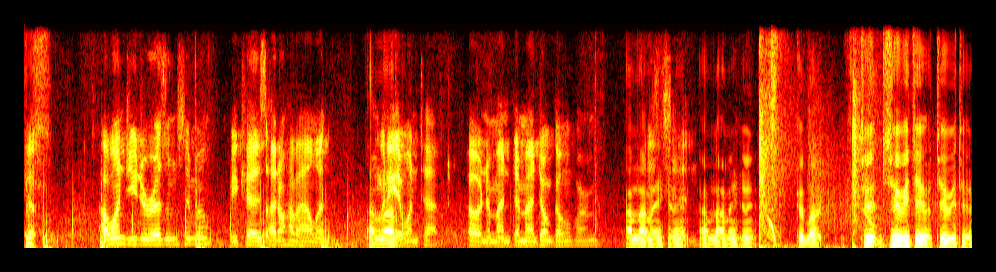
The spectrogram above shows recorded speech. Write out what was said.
Yep. Just, I wanted you to res him, Sumo, because I don't have a helmet. I'm, I'm gonna not. get one tapped. Oh, never mind. Never mind. Don't go for him. I'm not he's making it. I'm not making it. Good luck. Two, two v two. Two v two.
